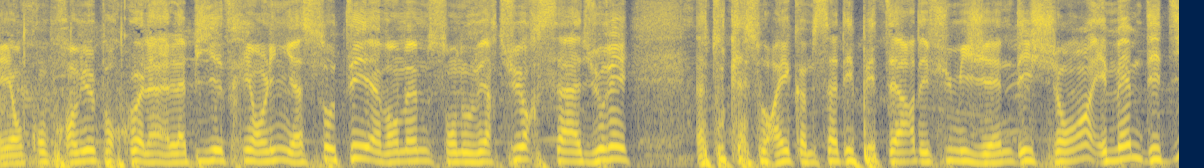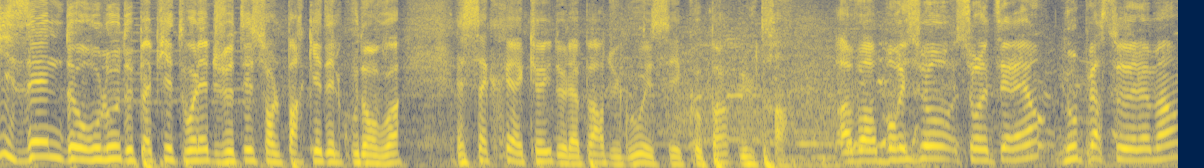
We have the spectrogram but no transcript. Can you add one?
Et on comprend mieux pourquoi la, billetterie en ligne a sauté avant même son ouverture. Ça a duré toute la soirée comme ça, des pétards, des fumigènes, des chants et même des dizaines de rouleaux de papier toilette jetés sur le parquet dès le coup d'envoi. Sacré accueil de la part d'Hugo et ses copains ultra. Avoir Borisio sur le terrain, nous personnellement,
